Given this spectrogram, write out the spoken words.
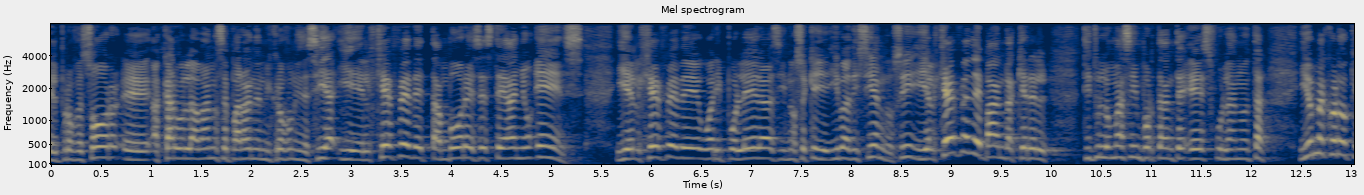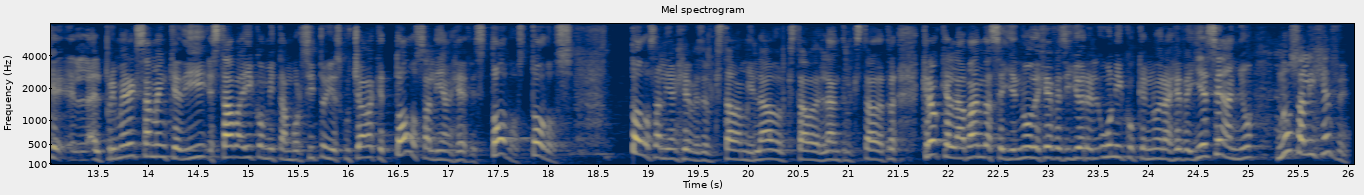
el profesor eh, a cargo de la banda se paraba en el micrófono y decía, y el jefe de tambores este año es, y el jefe de guaripoleras y no sé qué iba diciendo, ¿sí? Y el jefe de banda, que era el título más importante, es fulano y tal. Y yo me acuerdo que el, el primer examen que di, estaba ahí con mi tamborcito y escuchaba que todos salían jefes, todos, todos. Todos salían jefes, el que estaba a mi lado, el que estaba delante, el que estaba detrás. Creo que la banda se llenó de jefes y yo era el único que no era jefe. Y ese año no salí jefe.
